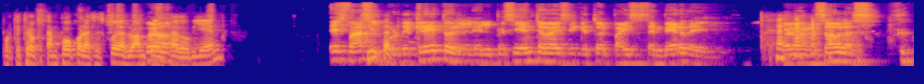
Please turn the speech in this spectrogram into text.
porque creo que tampoco las escuelas lo han pensado bien. Es fácil, por decreto el, presidente va a decir que todo el país está en verde, vuelvan las aulas.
